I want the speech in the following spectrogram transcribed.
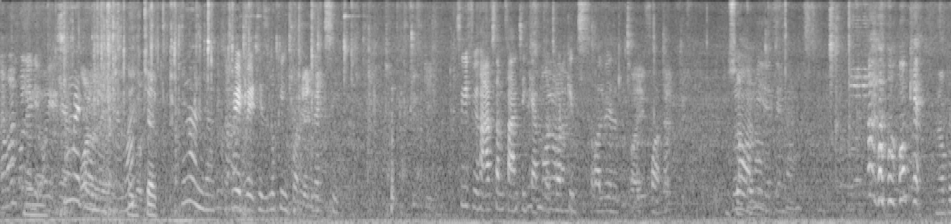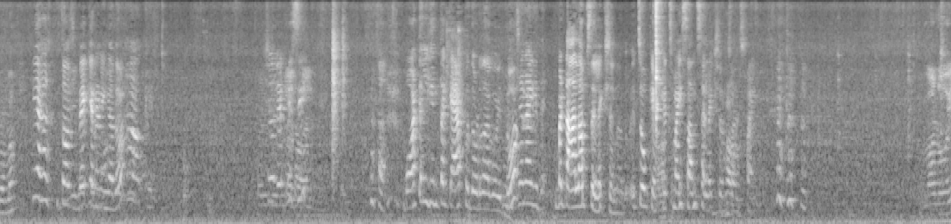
I want holiday. No. Yeah. I checked. Wait, wait. He's looking for it. Let's see. see if you have some fancy cap. That's what kids always look for. No, no. okay. No problem. Yeah, those back running. Okay. So let me see. ಬಾಟಲ್ಗಿಂತ ಕ್ಯಾಪ್ ದೊಡ್ಡದಾಗೋಯ್ತು. ಚೆನ್ನಾಗಿದೆ. ಬಟ್ ಆಲ್ ಆಫ್ ಸೆಲೆಕ್ಷನ್ ಅದು. It's okay it's my son selection so it's fine One oil,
